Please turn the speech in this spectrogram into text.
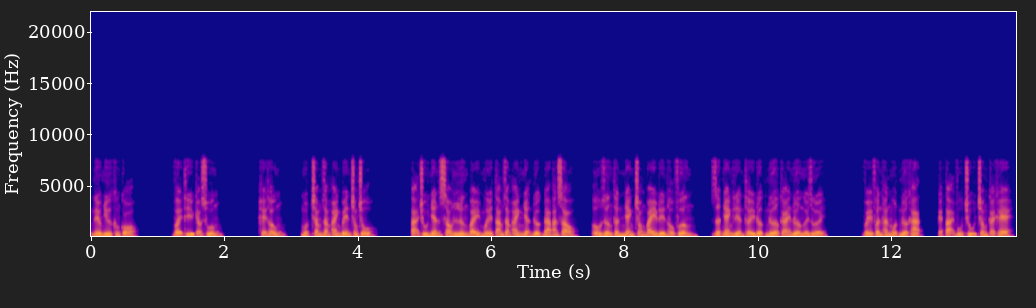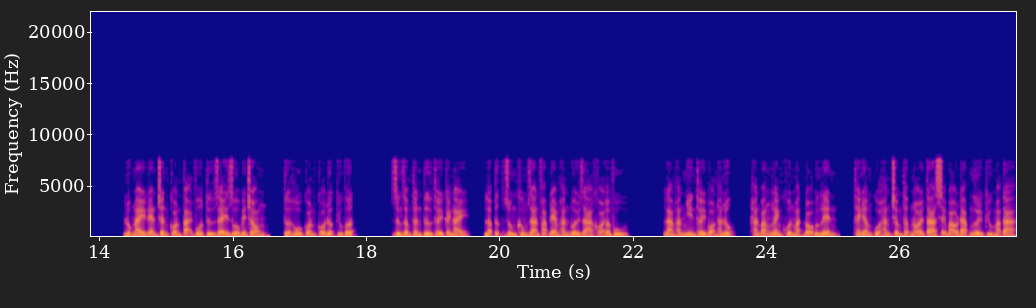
nếu như không có. Vậy thì kéo xuống. Hệ thống, một trăm dặm anh bên trong chỗ. Tại chủ nhân sau lưng bảy mươi tám dặm anh nhận được đáp án sau, âu dương thần nhanh chóng bay đến hậu phương, rất nhanh liền thấy được nửa cái nửa người dưới. Về phần hắn một nửa khác, kẹt tại vũ trụ trong cái khe. Lúc này đen chân còn tại vô tự dãy rùa bên trong, tựa hồ còn có được cứu vớt. Dương dậm thần tử thấy cảnh này, lập tức dùng không gian pháp đem hắn đuổi ra khỏi âm phủ làm hắn nhìn thấy bọn hắn lúc, hắn băng lanh khuôn mặt đỏ bừng lên, thanh âm của hắn trầm thấp nói ta sẽ báo đáp ngươi cứu mạng ta.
